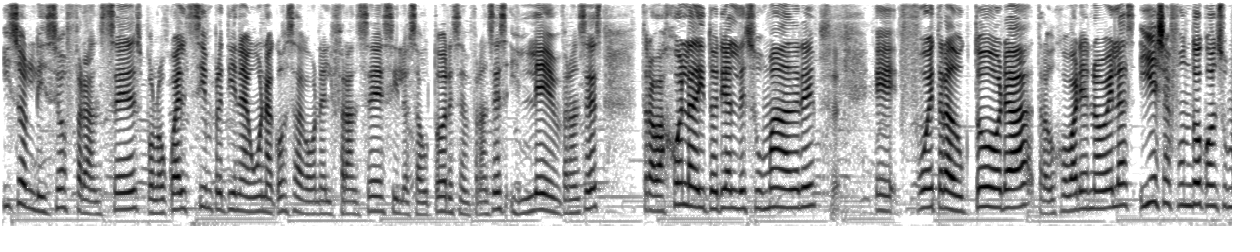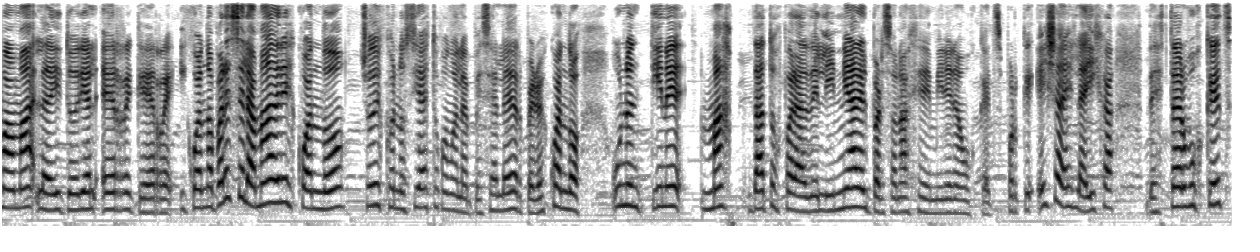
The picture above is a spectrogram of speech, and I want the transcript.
hizo el liceo francés, por lo cual siempre tiene alguna cosa con el francés y los autores en francés y lee en francés. Trabajó en la editorial de su madre, Sí. eh, fue traductora, tradujo varias novelas y ella fundó con su mamá la editorial RQR. Y cuando aparece la madre es cuando, yo desconocía esto cuando la empecé a leer, pero es cuando uno tiene más datos para delinear el personaje de Milena Busquets, porque ella es la hija de Esther Busquets,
